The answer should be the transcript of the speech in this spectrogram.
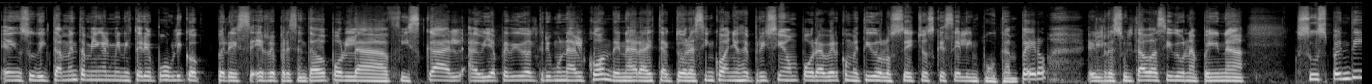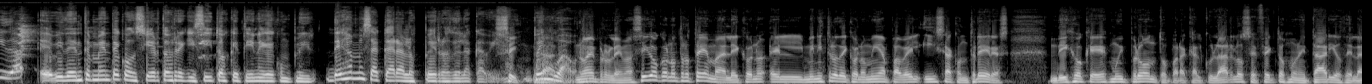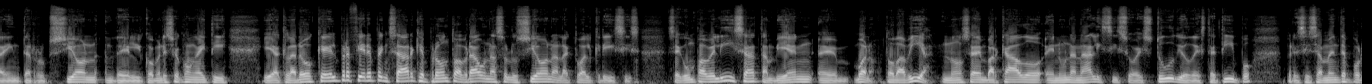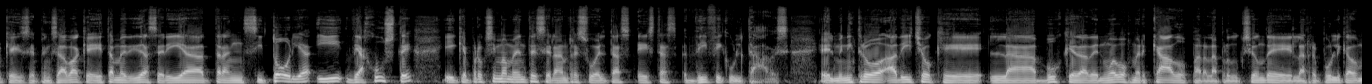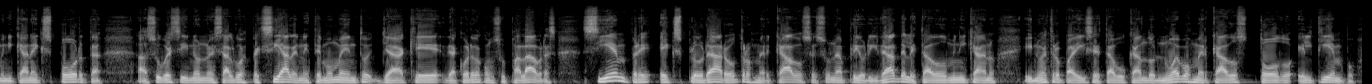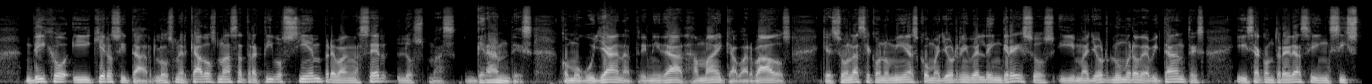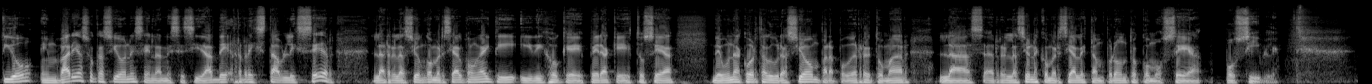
En su dictamen también el Ministerio Público, eh, representado por la fiscal, había pedido al tribunal condenar a este actor a cinco años de prisión por haber cometido los hechos que se le imputan. Pero el resultado ha sido una pena suspendida, evidentemente con ciertos requisitos que tiene que cumplir. Déjame sacar a los perros de la cabina. Sí, Vengo dale, ahora. no hay problema. Sigo con otro tema. El, el ministro de Economía, Pavel Isa Contreras, dijo que es muy pronto para calcular los efectos monetarios de la interrupción del comercio con Haití y aclaró que él prefiere pensar que pronto habrá una solución a la actual crisis. Según Pavel Isa, también, eh, bueno, todavía no se ha embarcado en un análisis o estudio de este tipo, precisamente porque se pensaba que esta medida sería transitoria y de ajuste y que próximamente serán resueltas estas dificultades. El ministro ha dicho que la búsqueda de nuevos mercados para la producción de la República Dominicana exporta a su vecino no es algo especial en este momento, ya que, de acuerdo con sus palabras, siempre explorar otros mercados es una prioridad del Estado dominicano y nuestro país está buscando nuevos mercados todo el tiempo. Dijo, y quiero citar, los mercados más atractivos siempre van a ser los más grandes, como Guyana, Trinidad, Jamaica, Barbados, que son las economías con mayor nivel de ingresos y mayor número de habitantes. Isa Contreras insistió en varias ocasiones en la necesidad de restablecer la relación comercial con Haití y dijo que espera que esto sea de una corta duración para poder retomar las relaciones comerciales tan pronto como sea posible.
